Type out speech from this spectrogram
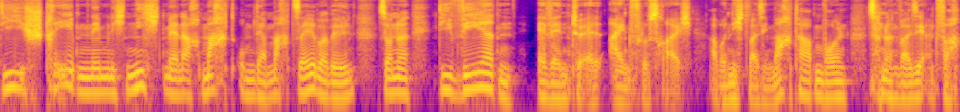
die streben nämlich nicht mehr nach Macht um der Macht selber willen, sondern die werden eventuell einflussreich. Aber nicht, weil sie Macht haben wollen, sondern weil sie einfach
